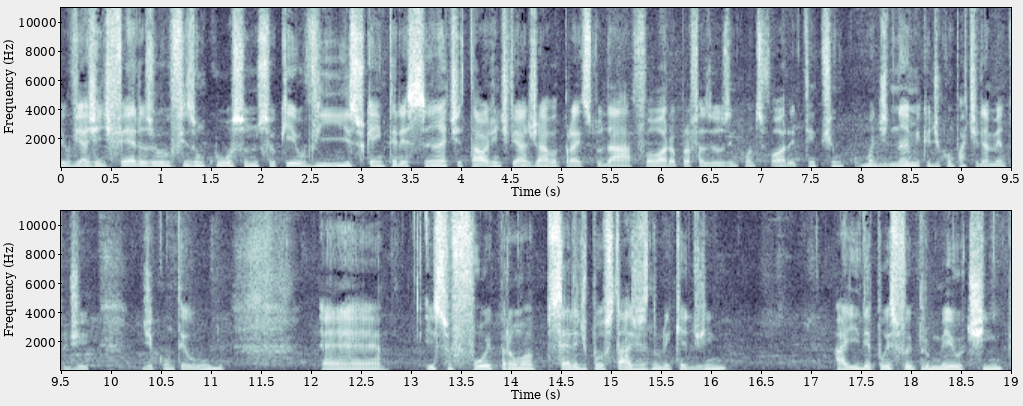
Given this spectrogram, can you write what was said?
eu viajei de férias, eu fiz um curso, não sei o que, eu vi isso que é interessante e tal. A gente viajava para estudar fora, para fazer os encontros fora, e tinha uma dinâmica de compartilhamento de, de conteúdo. É, isso foi para uma série de postagens no LinkedIn. Aí depois foi para o MailChimp.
